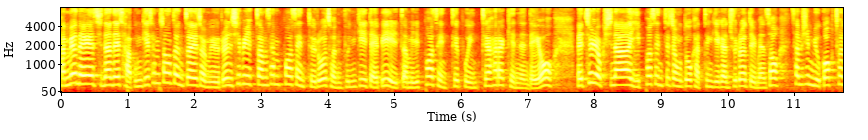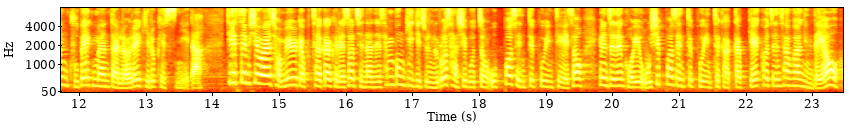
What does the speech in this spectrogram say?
반면에 지난해 4분기 삼성전자의 점유율은 11.3%로 전 분기 대비 1.1%포인트 하락했는데요. 매출 역시나 2% 정도 같은 기간 줄어들면서 36억 1,900만 달러를 기록했습니다. TSMC와의 점유율 격차가 그래서 지난해 3분기 기준으로 45.5%포인트에서 현재는 거의 50%포인트 가깝게 커진 상황인데요.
